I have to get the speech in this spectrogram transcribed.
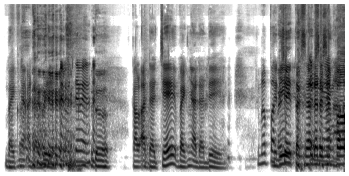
baiknya ada B. Betul. Betul. kalau ada C, baiknya ada D. Kenapa Jadi C tidak ada sesimpel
